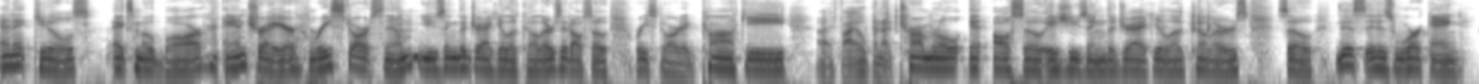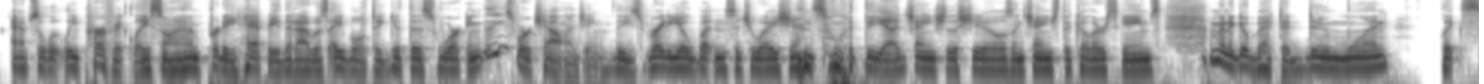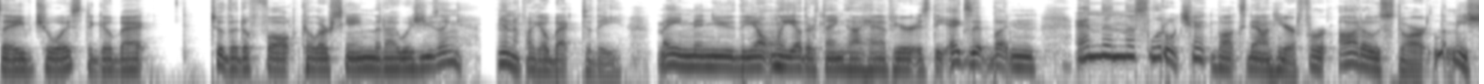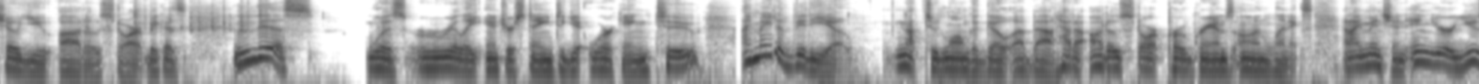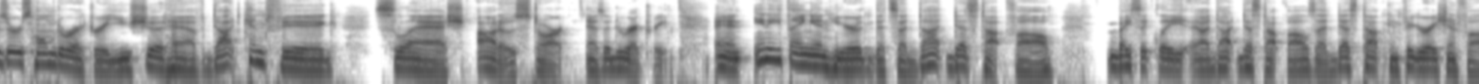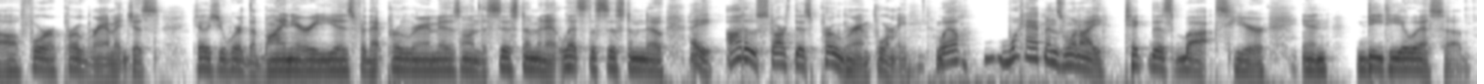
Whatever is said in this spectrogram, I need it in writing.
and it kills Xmobar and Trayer, restarts them using the Dracula colors. It also restarted Conky. Uh, if I open a terminal, it also is using the Dracula colors. So this is working absolutely perfectly, so I'm pretty happy that I was able to get this working. These were challenging, these radio button situations with the uh, change the shills and change the color schemes. I'm going to go back to Doom 1, click Save Choice to go back to the default color scheme that I was using. And if I go back to the main menu, the only other thing I have here is the exit button and then this little checkbox down here for auto start. Let me show you auto start because this was really interesting to get working too. I made a video not too long ago about how to auto start programs on Linux. And I mentioned in your user's home directory, you should have .config slash auto start as a directory. And anything in here that's a .desktop file basically a desktop file is a desktop configuration file for a program. It just tells you where the binary is for that program is on the system and it lets the system know, hey, auto start this program for me. Well, what happens when I tick this box here in DTOS Hub?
